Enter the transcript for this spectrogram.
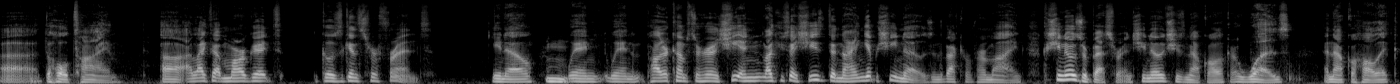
uh, the whole time. Uh, I like that Margaret goes against her friend. You know, when when Potter comes to her and she and like you said, she's denying it, but she knows in the back of her mind because she knows her best friend. She knows she's an alcoholic or was an alcoholic,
